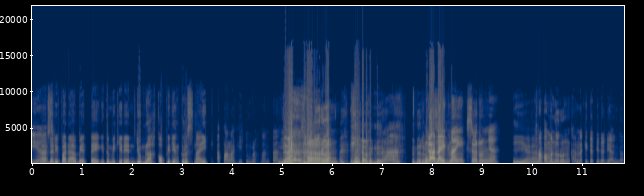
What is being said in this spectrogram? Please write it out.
Iya, Nah, daripada bete gitu mikirin jumlah Covid yang terus naik. apalagi jumlah mantan Nah. yang harus menurun. Iya bener, Heeh. bener. Nggak sekali. naik-naik sebenarnya. Iya. Kenapa menurun? Karena kita tidak dianggap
